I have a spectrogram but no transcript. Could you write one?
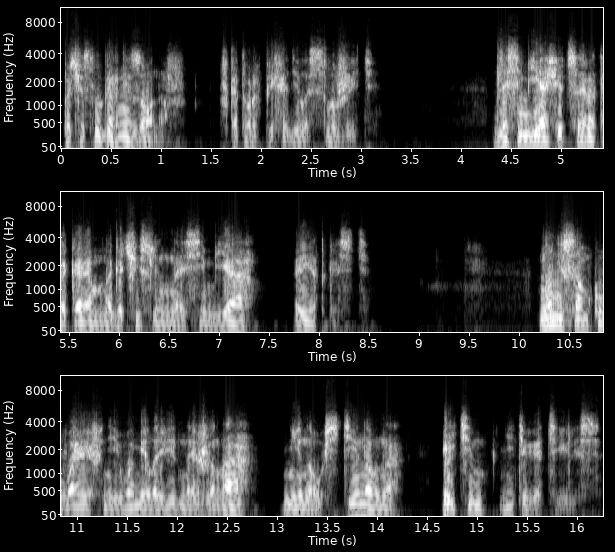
по числу гарнизонов, в которых приходилось служить. Для семьи офицера такая многочисленная семья — редкость. Но ни сам Куваев, ни его миловидная жена Нина Устиновна этим не тяготились.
